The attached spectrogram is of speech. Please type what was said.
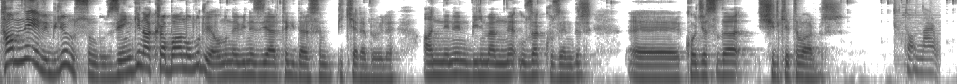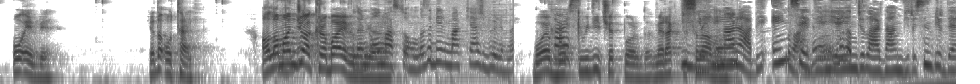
tam ne evi biliyor musun bu? Zengin akraban olur ya onun evine ziyarete gidersin bir kere böyle. Annenin bilmem ne uzak kuzenidir. Ee, kocası da şirketi vardır. tonlar O evi. Ya da otel. Almancı akraba evi bu ya. olmazsa olmazı bir makyaj bölümü. Bu ev bok Kars- gibi değil chat bu arada. İyi Meraklısın ama. yayınlar abi en Var, sevdiğim yayıncılardan birisin bir de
